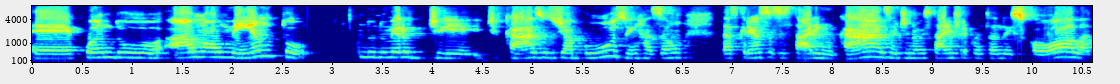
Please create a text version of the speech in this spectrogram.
É, quando há um aumento no número de, de, casos de abuso em razão das crianças estarem em casa, de não estarem frequentando a escola,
